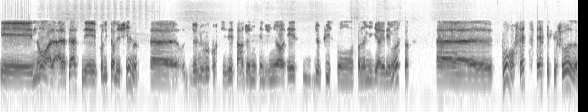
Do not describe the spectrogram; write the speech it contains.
Et non, à la, à la place, les producteurs du film, euh, de nouveau courtisés par John Disney Jr. et depuis son, son ami Gary Demos, euh, pour en fait faire quelque chose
